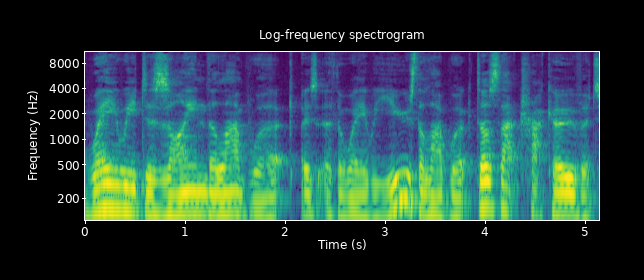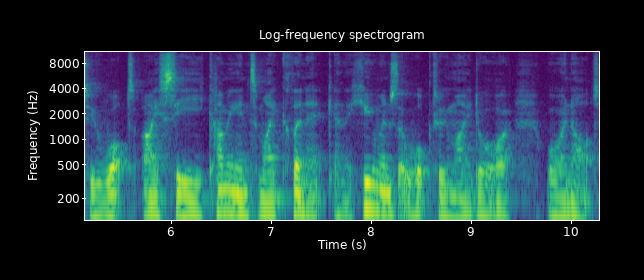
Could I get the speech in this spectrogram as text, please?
way we design the lab work, is the way we use the lab work, does that track over to what I see coming into my clinic and the humans that walk through my door or not?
